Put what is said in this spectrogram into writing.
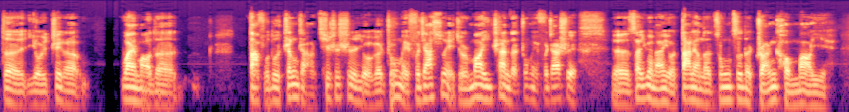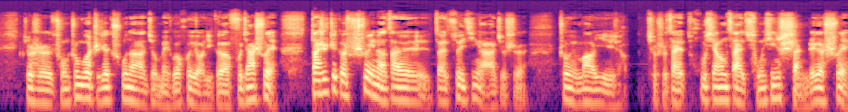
的有这个。外贸的大幅度增长，其实是有个中美附加税，就是贸易战的中美附加税。呃，在越南有大量的中资的转口贸易，就是从中国直接出呢，就美国会有一个附加税。但是这个税呢，在在最近啊，就是中美贸易就是在互相再重新审这个税，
